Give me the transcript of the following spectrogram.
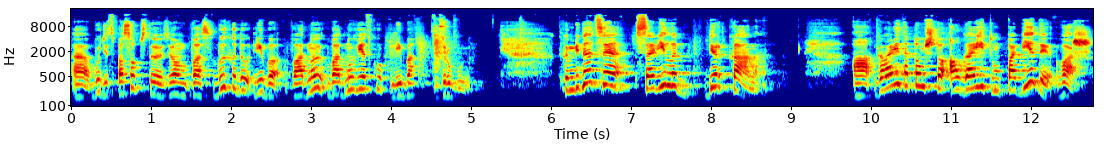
а, будет способствовать вам вас выходу либо в, одну в одну ветку, либо в другую. Комбинация Савила Беркана говорит о том, что алгоритм победы ваш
